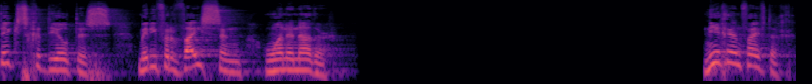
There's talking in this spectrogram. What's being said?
teksgedeeltes met die verwysing one another. 59.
